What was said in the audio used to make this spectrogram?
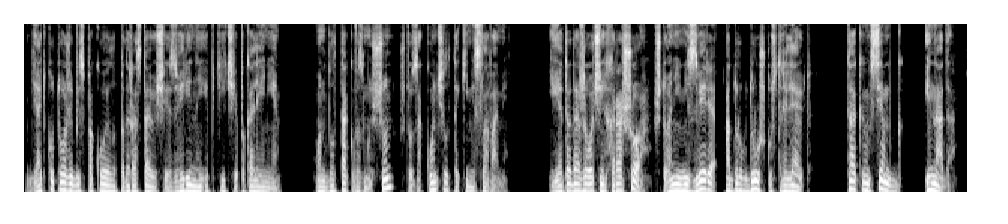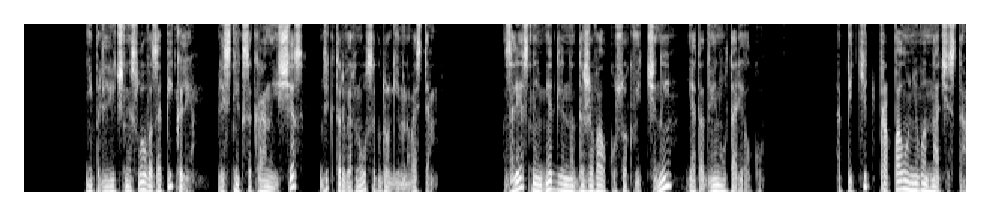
Дядьку тоже беспокоило подрастающее звериное и птичье поколение. Он был так возмущен, что закончил такими словами. «И это даже очень хорошо, что они не зверя, а друг дружку стреляют. Так им всем г... и надо». Неприличное слово запикали. Лесник с экрана исчез, диктор вернулся к другим новостям. Залесный медленно доживал кусок ветчины и отодвинул тарелку. Аппетит пропал у него начисто.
